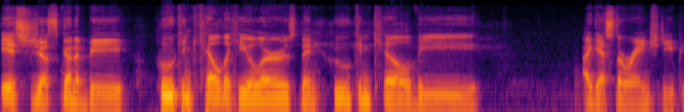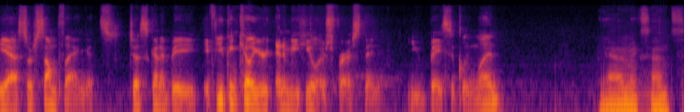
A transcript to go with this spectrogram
it's just gonna be who can kill the healers, then who can kill the, I guess the range DPS or something. It's just gonna be if you can kill your enemy healers first, then you basically win yeah, that makes sense.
